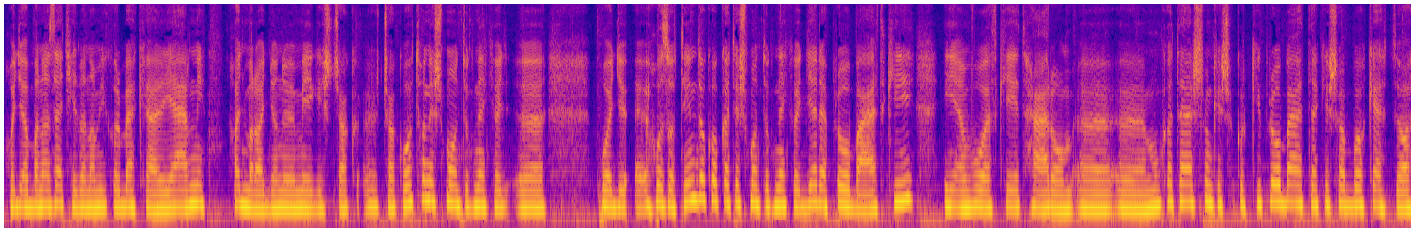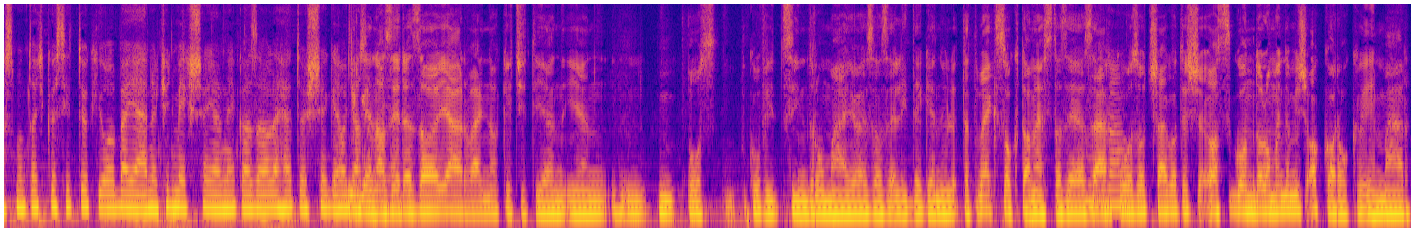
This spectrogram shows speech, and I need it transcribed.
hogy abban az egy hétben, amikor be kell járni, hagy maradjon ő mégiscsak csak otthon, és mondtuk neki, hogy, hogy hozott indokokat, és mondtuk neki, hogy gyere, próbált ki, ilyen volt két-három munkatársunk, és akkor kipróbálták, és abból kettő azt mondta, hogy köszi, tök jól bejárni, úgyhogy mégse élnék az a lehetősége, hogy Igen, az azért ez a járványnak kicsit ilyen, ilyen post-covid szindrómája, ez az elidegenül elő, tehát megszoktam ezt az elzárkózottságot, és azt gondolom, hogy nem is akarok én már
